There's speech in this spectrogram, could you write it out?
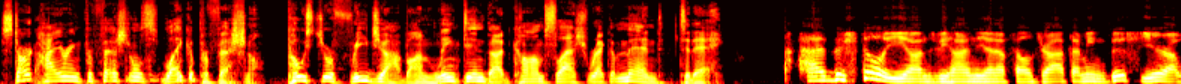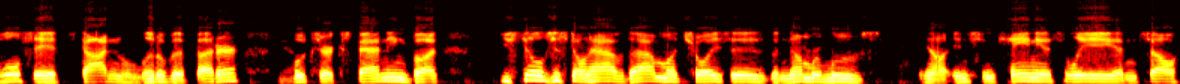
Start hiring professionals like a professional. Post your free job on linkedin.com slash recommend today. Uh, there's still eons behind the NFL draft. I mean, this year I will say it's gotten a little bit better. Yeah. Books are expanding, but you still just don't have that much choices. The number moves, you know, instantaneously, and so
